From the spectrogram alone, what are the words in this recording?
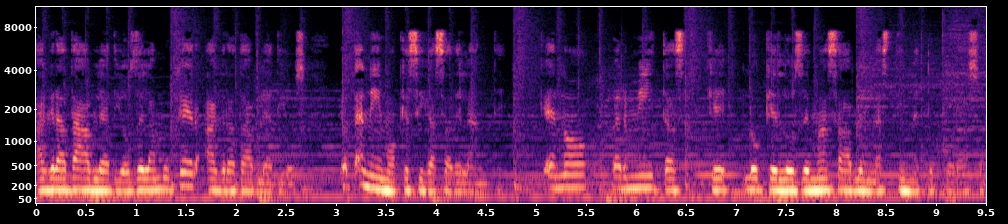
agradable a Dios, de la mujer agradable a Dios. Yo te animo a que sigas adelante, que no permitas que lo que los demás hablen lastime tu corazón.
